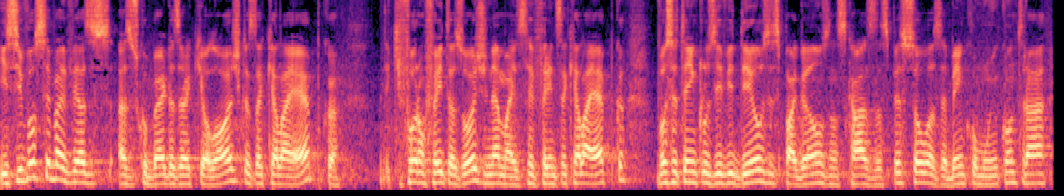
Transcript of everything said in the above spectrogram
E se você vai ver as, as descobertas arqueológicas daquela época, que foram feitas hoje, né, mas referentes àquela época. Você tem inclusive deuses pagãos nas casas das pessoas, é bem comum encontrar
